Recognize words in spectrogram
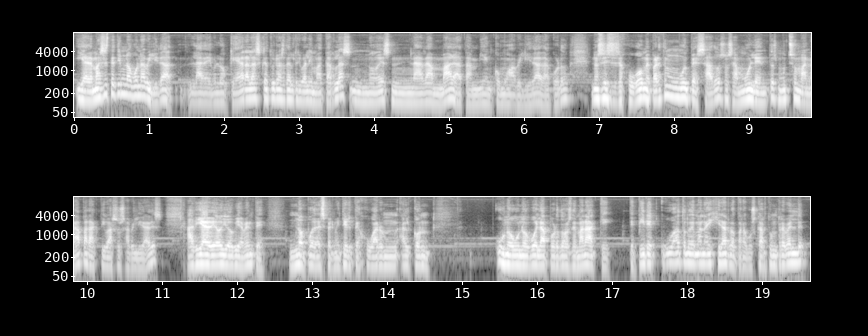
Y además este tiene una buena habilidad. La de bloquear a las criaturas del rival y matarlas no es nada mala también como habilidad, ¿de acuerdo? No sé si se jugó, me parecen muy pesados, o sea, muy lentos, mucho maná para activar sus habilidades. A día de hoy, obviamente, no puedes permitirte jugar un halcón 1-1 vuela por 2 de maná que te pide 4 de maná y girarlo para buscarte un rebelde,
